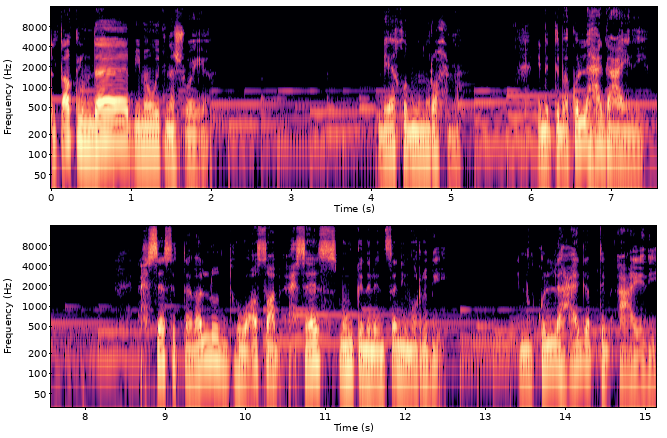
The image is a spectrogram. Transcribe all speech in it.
التأقلم ده بيموتنا شوية. بياخد من روحنا لأن بتبقى كل حاجة عادي. إحساس التبلد هو أصعب إحساس ممكن الإنسان يمر بيه إن كل حاجة بتبقى عادي.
